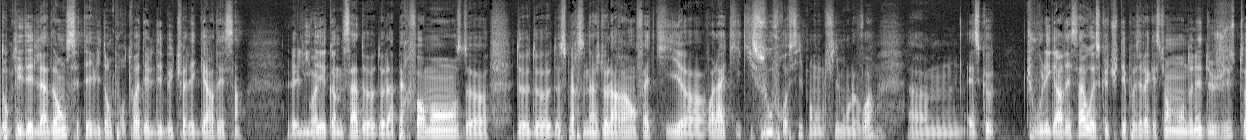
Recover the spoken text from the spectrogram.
Donc l'idée de la danse, c'était évident pour toi dès le début que tu allais garder ça. L'idée comme ça de, la performance, de, de, ce personnage de Lara en fait qui, euh, voilà, qui, qui, souffre aussi pendant le film, on le voit. Euh, est-ce que tu voulais garder ça ou est-ce que tu t'es posé la question à un moment donné de juste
